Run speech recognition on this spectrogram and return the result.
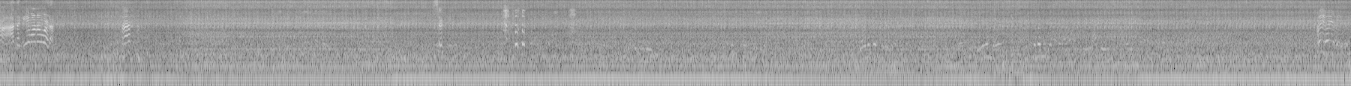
हा आता घे म्हणून वडा हा शक- ओय, ओय, ओय, ओय.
